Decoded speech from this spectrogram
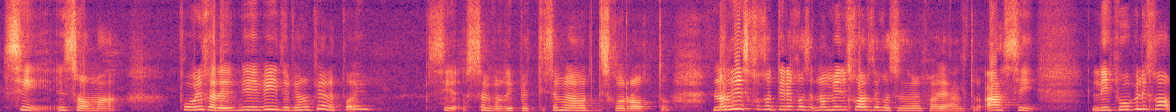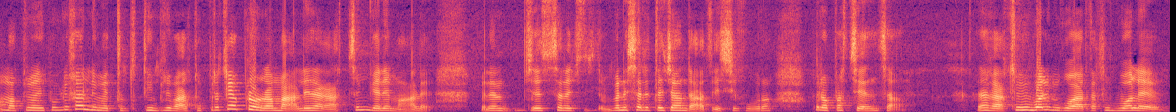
sì, insomma, pubblicare i miei video piano piano e poi, sì, sempre ripeti, sembra un disco rotto. Non riesco a dire cosa, non mi ricordo cosa devo fare altro. Ah sì, li pubblico, ma prima di pubblicarli li metto tutti in privato, perché programmarli ragazzi mi viene male. Ve ne sarete già andati di sicuro, però pazienza. Ragazzi, chi mi vuole mi guarda, chi vuole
